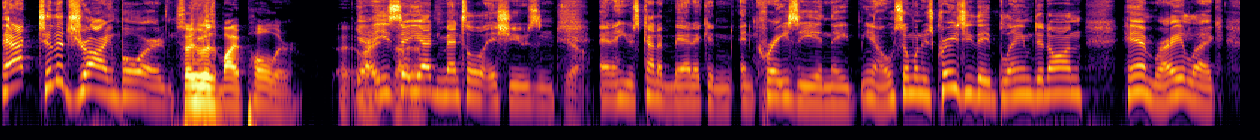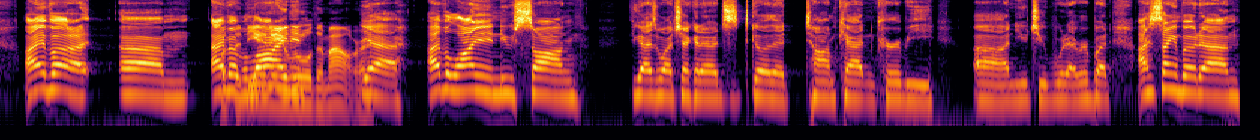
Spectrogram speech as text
back to the drawing board. so he was bipolar. Uh, Yeah, right, he said he had mental issues and Yeah. and he was kind of manic and, and crazy and they you know someone who's crazy they blamed it on him right like I have a um I have But a the DNA line in, ruled him out, right? yeah I have a line in a new song if you guys want to check it out just go to Tomcat and Kirby uh, on YouTube, whatever. But I was talking about um,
